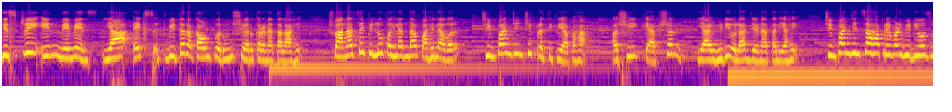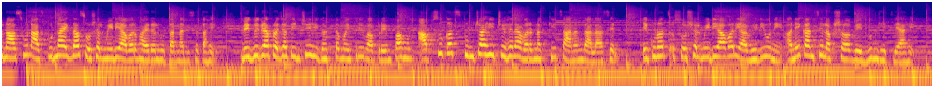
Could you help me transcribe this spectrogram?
History in memes या एक्स ट्विटर अकाउंटवरून शेअर करण्यात आला आहे. श्वानाचे पिल्लू पहिल्यांदा पाहिल्यावर चिंपांजींची प्रतिक्रिया पहा. अशी कॅप्शन या व्हिडिओला देण्यात आली आहे. चिंपांजींचा हा प्रेमळ व्हिडिओ जुना असून आज पुन्हा एकदा सोशल मीडियावर व्हायरल होताना दिसत आहे. वेगवेगळ्या प्रजातींची ही घट्ट मैत्री वा प्रेम पाहून आपसुकच तुमच्याही चेहऱ्यावर नक्कीच आनंद आला असेल. एकूणच सोशल मीडियावर या व्हिडिओने अनेकांचे लक्ष वेधून घेतले आहे.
